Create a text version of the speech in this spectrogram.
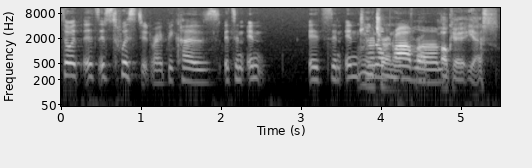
So it, it's it's twisted, right? Because it's an in, it's an internal, prob- problem. okay, yes.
